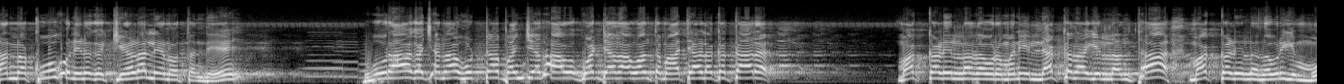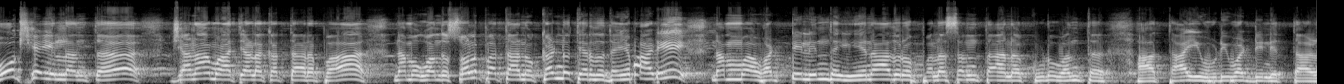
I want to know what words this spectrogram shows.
ನನ್ನ ಕೂಗು ನಿನಗೆ ಕೇಳಲ್ಲೇನೋ ತಂದೆ? ಊರಾಗ ಜನ ಹುಟ್ಟ ಬಂಜಿ ಅದಾವ ಗೊಡ್ಡೆ ಅದಾವ ಅಂತ ಮಾತಾಡಕತ್ತಾರ. ಮಕ್ಕಳಿಲ್ಲದವ್ರ ಮನೆ ಲೆಕ್ಕದಾಗಿಲ್ಲಂತ, ಮಕ್ಕಳಿಲ್ಲದವ್ರಿಗೆ ಮೋಕ್ಷ ಇಲ್ಲಂತ ಜನ ಮಾತಾಡಕತ್ತಾರಪ್ಪ. ನಮಗೊಂದು ಸ್ವಲ್ಪ ತಾನು ಕಣ್ಣು ತೆರೆದು ದಯಮಾಡಿ, ನಮ್ಮ ಹೊಟ್ಟಿಲಿಂದ ಏನಾದರೂ ಫಲಸಂತಾನ ಕೊಡುವಂತ ಆ ತಾಯಿ ಉಡಿವಡ್ಡಿ ನಿತ್ತಾಳ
